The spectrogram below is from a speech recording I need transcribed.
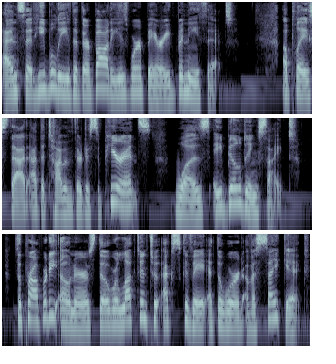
and said he believed that their bodies were buried beneath it. A place that, at the time of their disappearance, was a building site. The property owners, though reluctant to excavate at the word of a psychic,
